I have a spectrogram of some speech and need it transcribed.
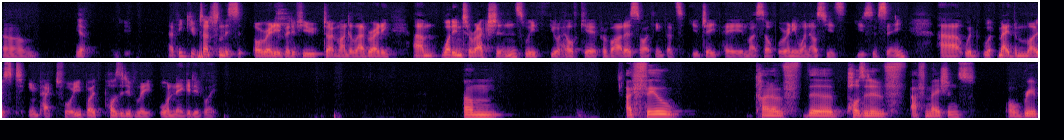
Um. I think you've touched on this already, but if you don't mind elaborating, um, what interactions with your healthcare provider, so I think that's your GP and myself or anyone else you have seen, uh, would made the most impact for you, both positively or negatively? Um, I feel kind of the positive affirmations or re,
